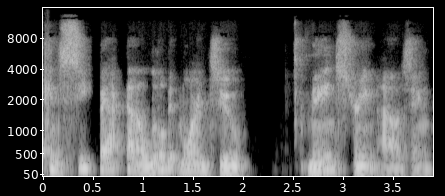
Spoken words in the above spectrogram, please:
can seep back down a little bit more into mainstream housing.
